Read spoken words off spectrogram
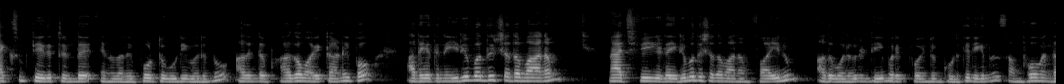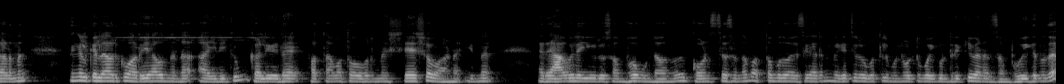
ആക്സെപ്റ്റ് ചെയ്തിട്ടുണ്ട് എന്നുള്ള റിപ്പോർട്ട് കൂടി വരുന്നു. അതിന്റെ ഭാഗമായിട്ടാണ് ഇപ്പോൾ അദ്ദേഹത്തിന് ഇരുപത് ശതമാനം മാച്ച് ഫീയുടെ ഇരുപത് ശതമാനം ഫൈനും അതുപോലെ ഒരു ഡീമെറിറ്റ് പോയിന്റും കൊടുത്തിരിക്കുന്നത്. സംഭവം എന്താണെന്ന് നിങ്ങൾക്ക് എല്ലാവർക്കും അറിയാവുന്ന ആയിരിക്കും. കളിയുടെ പത്താമത്തെ ഓവറിന് ശേഷമാണ് ഇന്ന് രാവിലെ ഈ ഒരു സംഭവം ഉണ്ടാകുന്നത് കോൺസ്റ്റസ് എന്ന പത്തൊമ്പത് വയസ്സുകാരൻ മികച്ച രൂപത്തിൽ മുന്നോട്ട് പോയിക്കൊണ്ടിരിക്കുകയാണ് അത് സംഭവിക്കുന്നത്.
